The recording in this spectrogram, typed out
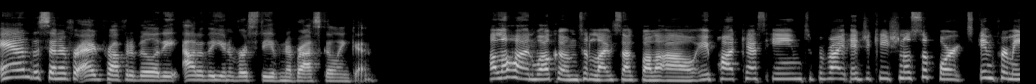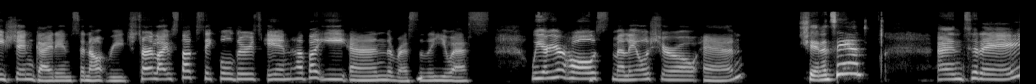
and the Center for Ag Profitability out of the University of Nebraska Lincoln. Aloha and welcome to the Livestock Wala'au, a podcast aimed to provide educational support, information, guidance, and outreach to our livestock stakeholders in Hawaii and the rest of the U.S. We are your hosts, Mele Oshiro and Shannon Sand. And today,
